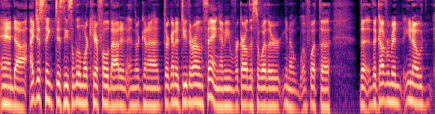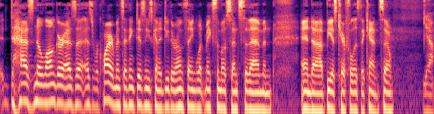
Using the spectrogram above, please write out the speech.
and uh, I just think Disney's a little more careful about it, and they're gonna they're gonna do their own thing. I mean, regardless of whether you know of what the the the government you know has no longer as a, as requirements. I think Disney's going to do their own thing, what makes the most sense to them, and and uh, be as careful as they can. So yeah.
